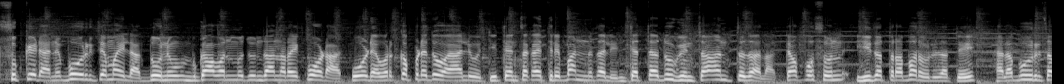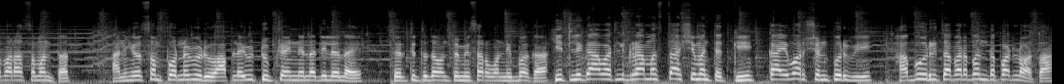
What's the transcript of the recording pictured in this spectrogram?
सुकेड आणि बोरीच्या महिला दोन्ही गावांमधून जाणारा एक ओढा ओढ्यावर कपडे धुवाय आली होती. त्यांचं काहीतरी भांडणं झाली आणि त्यात त्या दोघींचा अंत झाला. त्यापासून ही जत्रा भरवली जाते. ह्याला बोरीचा बार असं म्हणतात. आणि हे संपूर्ण व्हिडिओ आपल्या यूट्यूब चॅनेलला दिलेला आहे. तर तिथं जाऊन तुम्ही सर्वांनी बघा. इथली गावातली ग्रामस्थ अशी म्हणतात की काही वर्षांपूर्वी हा बोरीचा बार बंद पडला होता.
